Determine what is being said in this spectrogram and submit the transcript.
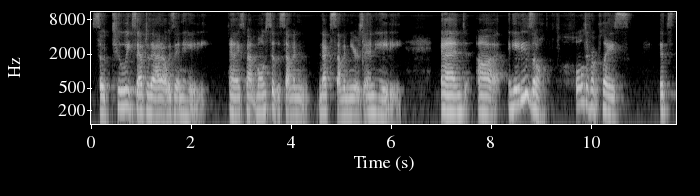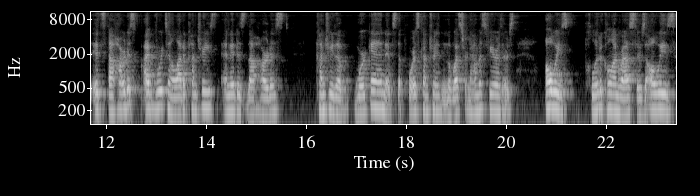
So, two weeks after that, I was in Haiti. And I spent most of the seven next seven years in Haiti. And uh, Haiti is a whole different place. It's it's the hardest. I've worked in a lot of countries, and it is the hardest country to work in. It's the poorest country in the Western Hemisphere. There's always political unrest. There's always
